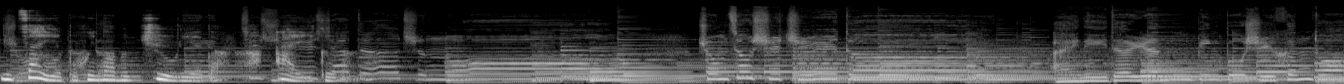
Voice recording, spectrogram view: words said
你再也不会那么炽烈的爱一个人了。终究是值得。爱你的人并很多，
